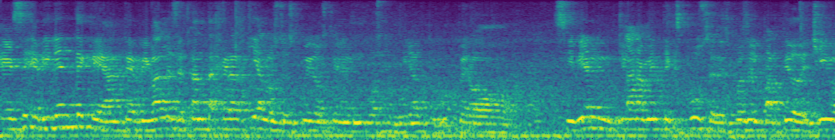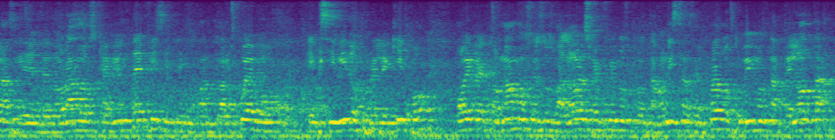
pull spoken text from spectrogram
es evidente que ante rivales de tanta jerarquía los descuidos tienen un costo muy alto, ¿no? pero si bien claramente expuse después del partido de Chivas y del de Dorados que había un déficit en cuanto al juego exhibido por el equipo, hoy retomamos esos valores, hoy fuimos protagonistas del juego, tuvimos la pelota,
